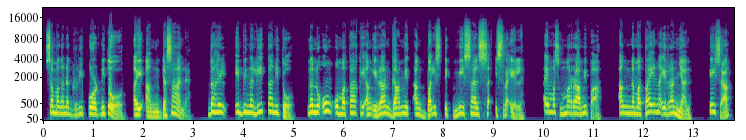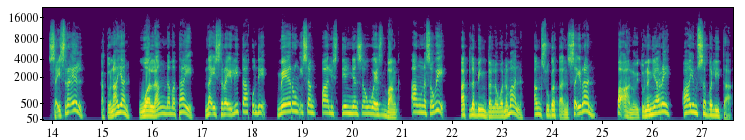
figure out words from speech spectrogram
sa mga nag-report nito ay ang Dasan dahil ibinalita nito na noong umatake ang Iran gamit ang ballistic missiles sa Israel ay mas marami pa ang namatay na Iranian kaysa sa Israel. Katunayan, walang namatay na Israelita kundi merong isang Palestinian sa West Bank ang nasawi at labing dalawa naman ang sugatan sa Iran. Paano ito nangyari? Ayon sa balita,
